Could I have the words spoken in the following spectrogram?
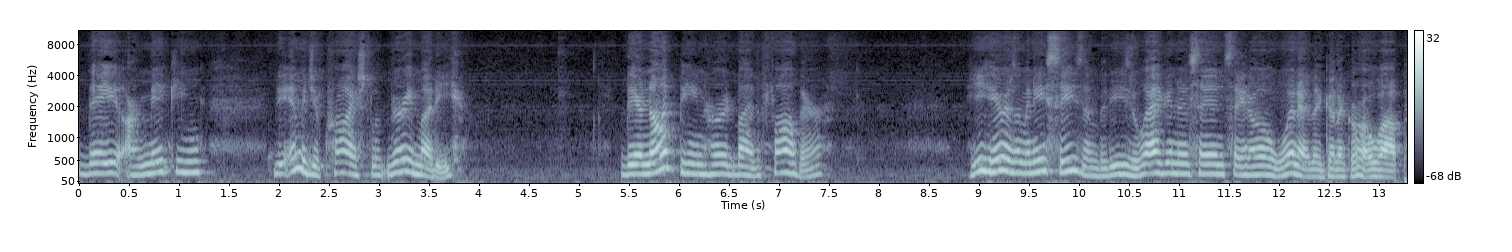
They are making the image of Christ look very muddy. They're not being heard by the Father. He hears them and he sees them, but he's wagging his hand saying, oh, when are they going to grow up?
